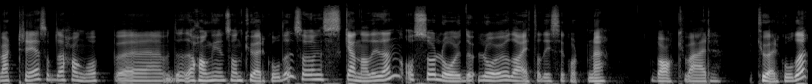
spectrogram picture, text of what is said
hvert tre som det hang opp eh, Det hang en sånn QR-kode, så skanna de den, og så lå, lå jo da et av disse kortene bak hver QR-kode.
